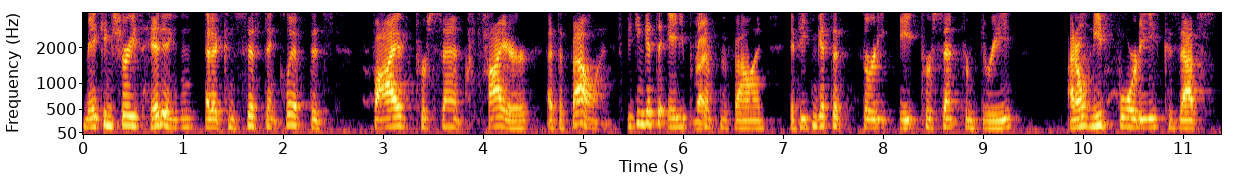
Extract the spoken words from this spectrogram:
making sure he's hitting at a consistent clip that's five percent higher at the foul line. If he can get to eighty percent Right. from the foul line, if he can get to thirty-eight percent from three, I don't need forty because that's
